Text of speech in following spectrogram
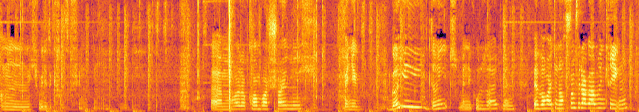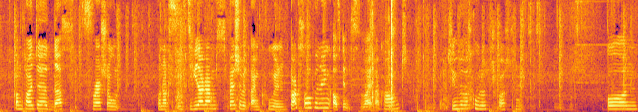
Mann, ich will diese Katze finden. Ähm, heute kommt wahrscheinlich, wenn ihr geil seid, wenn ihr cool seid, wenn, wenn wir heute noch fünf Wiedergaben hinkriegen, kommt heute das frische 150 Wiedergaben Special mit einem coolen Box Opening auf dem zweiten Account. Da ziehen wir was Cooles. Ich weiß nicht. Und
